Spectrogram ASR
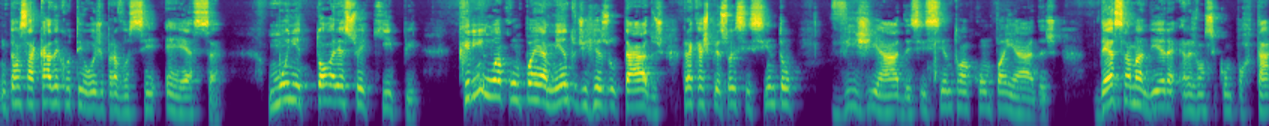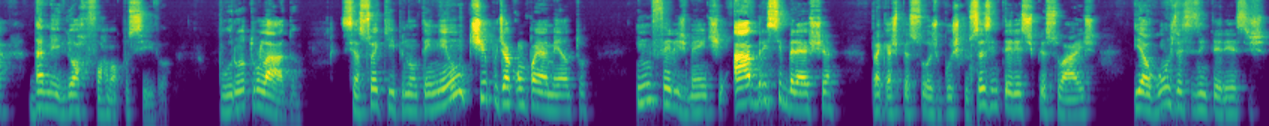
Então a sacada que eu tenho hoje para você é essa. Monitore a sua equipe. Crie um acompanhamento de resultados para que as pessoas se sintam vigiadas, se sintam acompanhadas. Dessa maneira, elas vão se comportar da melhor forma possível. Por outro lado, se a sua equipe não tem nenhum tipo de acompanhamento, infelizmente, abre-se brecha para que as pessoas busquem os seus interesses pessoais e alguns desses interesses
